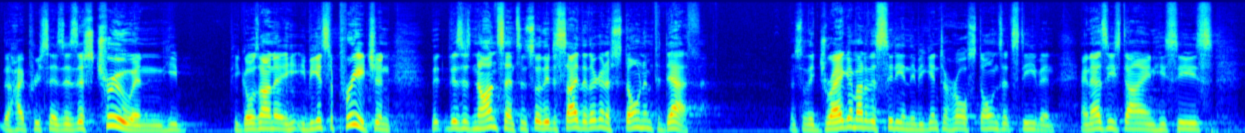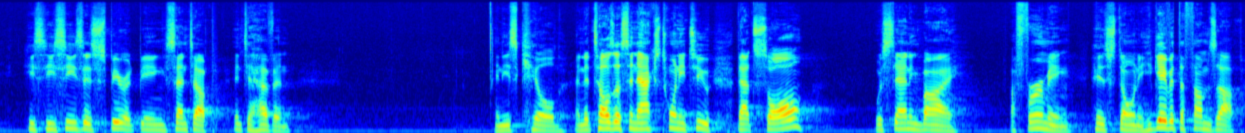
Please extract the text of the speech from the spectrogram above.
the high priest says, Is this true? And he, he goes on, he begins to preach, and this is nonsense. And so they decide that they're going to stone him to death. And so they drag him out of the city and they begin to hurl stones at Stephen. And as he's dying, he sees he sees his spirit being sent up into heaven. And he's killed. And it tells us in Acts 22 that Saul was standing by, affirming his stoning. He gave it the thumbs up,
